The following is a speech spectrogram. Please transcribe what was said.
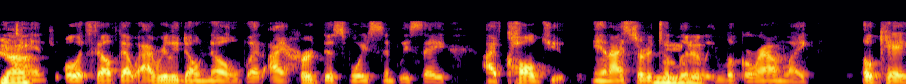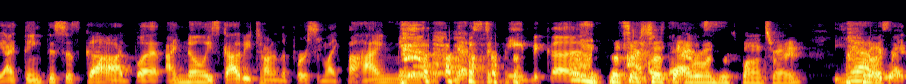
yeah. tangible, it felt that way. I really don't know. But I heard this voice simply say, I've called you. And I started to mm. literally look around like, okay, I think this is God, but I know he's got to be talking to the person like behind me, next to me, because that's like such everyone's response, right? Yeah, like, like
